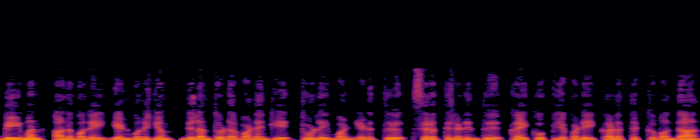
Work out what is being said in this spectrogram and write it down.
பீமன் அனுமனை எண்முனையும் நிலந்தொட வணங்கி துளி மண் எடுத்து சிரத்திலணிந்து கைகூப்பியபடி களத்துக்கு வந்தான்.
